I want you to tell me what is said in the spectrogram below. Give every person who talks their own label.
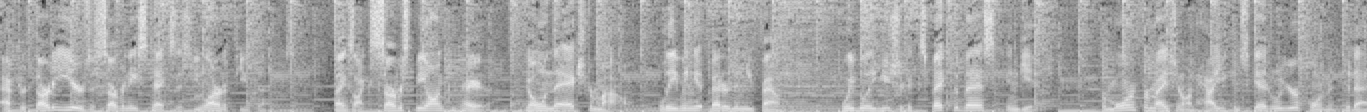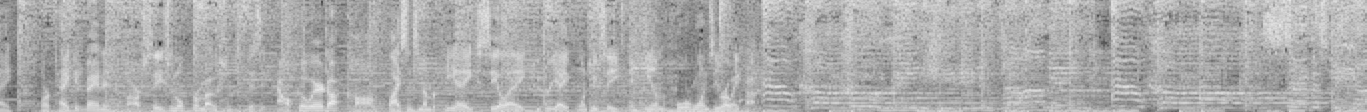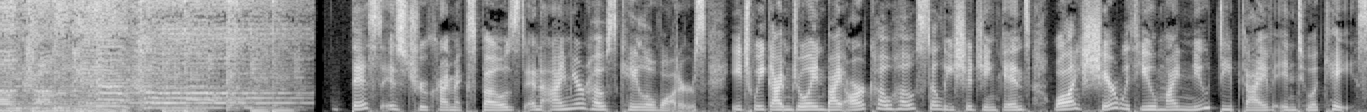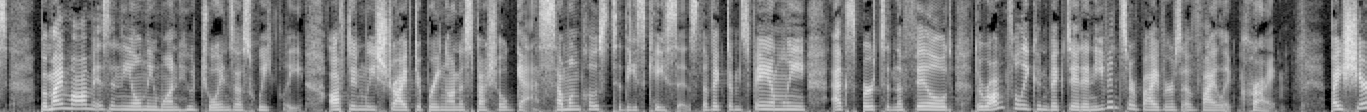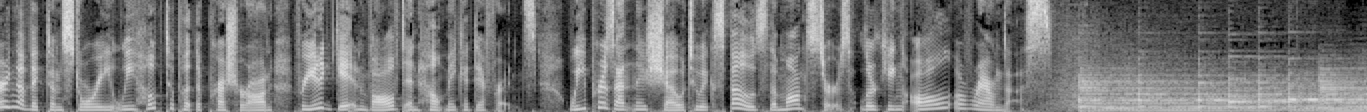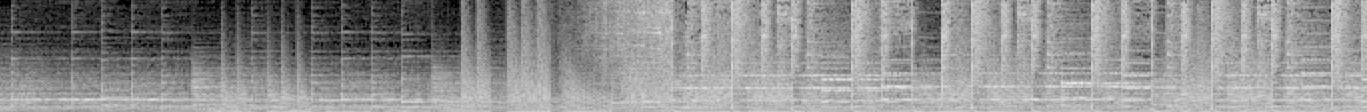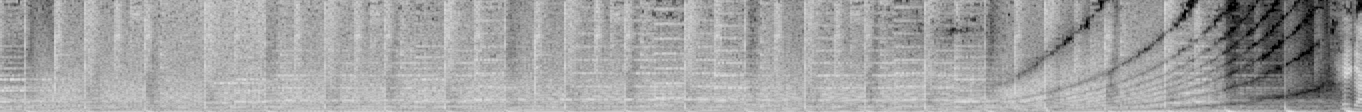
Speaker 1: After 30 years of serving East Texas, you learn a few things. Things like service beyond compare, going the extra mile, leaving it better than you found it. We believe you should expect the best and get it. For more information on how you can schedule your appointment today or take advantage of our seasonal promotions, visit alcoair.com, license number TA CLA 23812C and M41085.
Speaker 2: This is True Crime Exposed, and I'm your host, Kayla Waters. Each week, I'm joined by our co host, Alicia Jenkins, while I share with you my new deep dive into a case. But my mom isn't the only one who joins us weekly. Often, we strive to bring on a special guest, someone close to these cases the victim's family, experts in the field, the wrongfully convicted, and even survivors of violent crime. By sharing a victim's story, we hope to put the pressure on for you to get involved and help make a difference. We present this show to expose the monsters lurking all around us.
